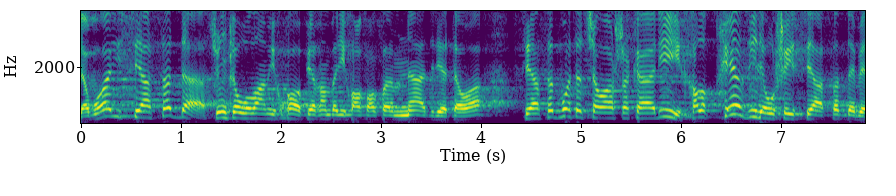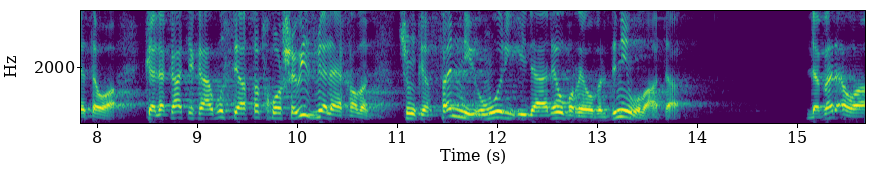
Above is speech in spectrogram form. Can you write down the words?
لە بواری سیاستدا چونکە وەڵامی خوا و پێغەمبەری خوا صلی الله نادرێتەوە سیاست بووە چەواشەکاری خەڵک قێزی لە وشەی سیاست دەبێتەوە کە لە کاتێکا بوو سیاست خۆشەویست بێ لای خەڵک چونکە فەنی ئوموری ئیدارەو بەڕێوەبردنی وڵاتە لەبەر ئەوە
